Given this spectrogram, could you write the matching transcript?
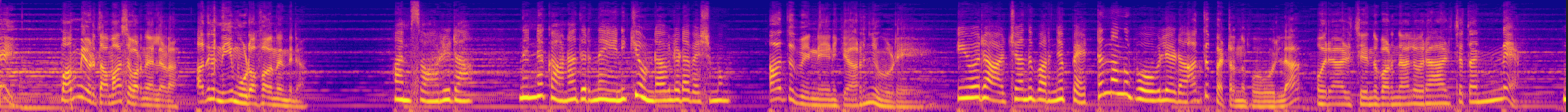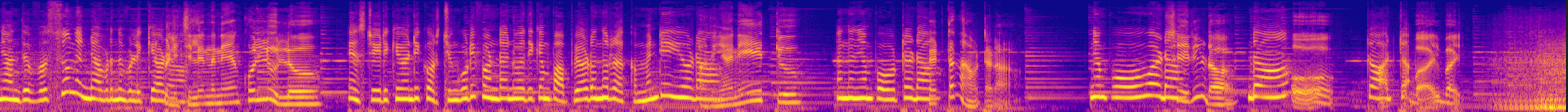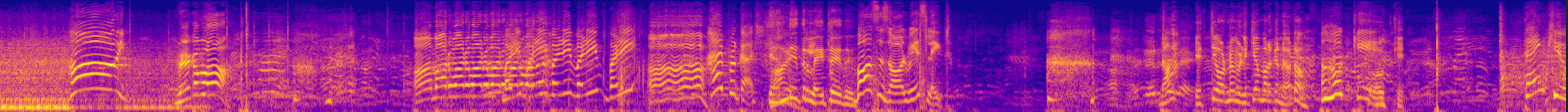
ഏയ് മമ്മി ഒരു തമാശ പറഞ്ഞല്ലടാ അതിന് നീ മൂഡ് ഓഫ് ആകുന്ന എന്തിനാ? ഐ എം സോറിഡാ നിന്നെ കാണാതിരുന്ന എനിക്കും ഉണ്ടാവില്ലടാ വിഷമം. അത് പിന്നെ എനിക്ക് അറിഞ്ഞുകൂടെ? ഈ ഒരാഴ്ച എന്ന് പറഞ്ഞ പെട്ടെന്ന് അങ്ങ് പോവില്ലേടാ. അത് പെട്ടെന്ന് പോവില്ല. ഒരാഴ്ച എന്ന് പറഞ്ഞാൽ ഒരാഴ്ച തന്നെ ഞാൻ ദിവസവും നിന്നെ അവിടുന്ന് വിളിക്കാടാ. വിളിച്ചില്ലെന്നെ ഞാൻ കൊല്ലൂല്ലോ. എസ് ടി ഡിക്ക് വേണ്ടി കുറച്ചും കൂടി ഫണ്ട് അനുവദിക്കാൻ പപ്പയോടൊന്ന് റെക്കമെൻഡ് ചെയ്യോടാ. ഞാൻ ഏറ്റു. എന്നാ ഞാൻ പോട്ടെടാ. പെട്ടെന്നാവട്ടെടാ. ഞാൻ പോവാടാ. ശരിടാ ഡാ. ഓ. ടാറ്റ. Bye bye. ഹായ്. വേഗം വാ. ആ മാറ് മാറ് മാറ് മാറ് വഴി വഴി വഴി വഴി. ഹായ് പ്രകാശ് എന്താ ഇത്ര ലേറ്റ് ആയത്? ബോസ് ഈസ് ഓൾവേസ് ലേറ്റ് ഡാ എത്തി ഉടനെ വിളിക്കാൻ മറക്കണ്ട കേട്ടോ. ഓക്കേ ഓക്കേ താങ്ക് യു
